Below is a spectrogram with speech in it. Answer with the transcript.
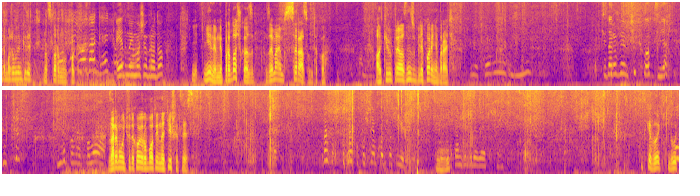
Та може будемо кидати на сторону поки. А я думаю, може в радок. Ні, не, не продочку, а займаємося все разом тако. Але Кирил треба знизу біля кореня брати. Чи зараз ви вчить хлопців, як, полова? Зараз, мабуть, ви такою роботою натішитесь. Давай спочатку почнемо хоч чотири, Угу. там вже буде легше. Ти таке велике, велике.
